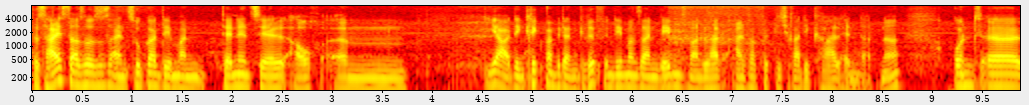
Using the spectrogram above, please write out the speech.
Das heißt also, es ist ein Zucker, den man tendenziell auch, ähm, ja, den kriegt man wieder in den Griff, indem man seinen Lebenswandel halt einfach wirklich radikal ändert. Ne? Und äh,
